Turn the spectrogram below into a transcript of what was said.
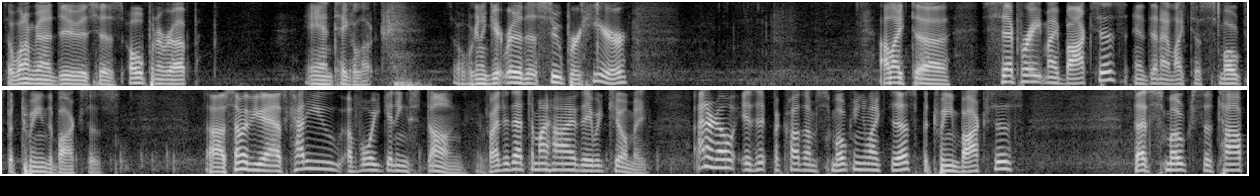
So what I'm going to do is just open her up and take a look. So we're going to get rid of this super here. I like to separate my boxes and then I like to smoke between the boxes. Uh, some of you ask, how do you avoid getting stung? If I did that to my hive, they would kill me. I don't know. Is it because I'm smoking like this between boxes? That smokes the top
